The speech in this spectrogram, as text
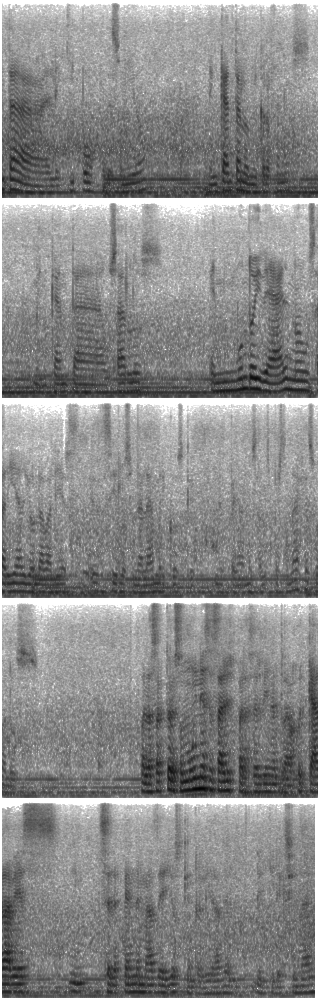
Encanta el equipo de sonido, me encantan los micrófonos, me encanta usarlos. En un mundo ideal no usaría yo lavaliers, es decir, los inalámbricos que le pegamos a los personajes o a los o a los actores son muy necesarios para hacer bien el trabajo y cada vez se depende más de ellos que en realidad del direccional.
